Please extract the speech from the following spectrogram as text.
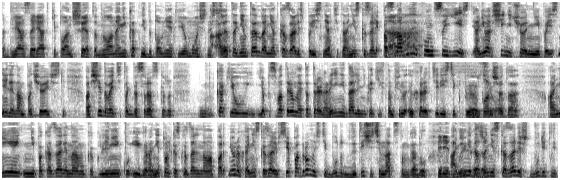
для зарядки планшета, но она никак не дополняет ее мощностью. А это Nintendo, они отказались пояснять это. Они сказали, основные функции есть. Они вообще ничего не пояснили нам по-человечески. Вообще, давайте тогда сразу скажу. Как я, я посмотрел на этот трейлер, они не дали никаких там характеристик э, Ничего. планшета. Они не показали нам как линейку игр, они только сказали нам о партнерах, они сказали, все подробности будут в 2017 году. Перед они не даже не сказали, что будет ли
